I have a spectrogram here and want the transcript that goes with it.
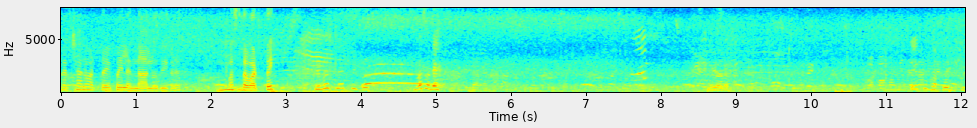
तर छान वाटतंय पहिल्यांदा आलो होतो इकडं. मस्त वाटतंय. ते बसले तिथे. बसू द्या. बघा टेकू का पुढची?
